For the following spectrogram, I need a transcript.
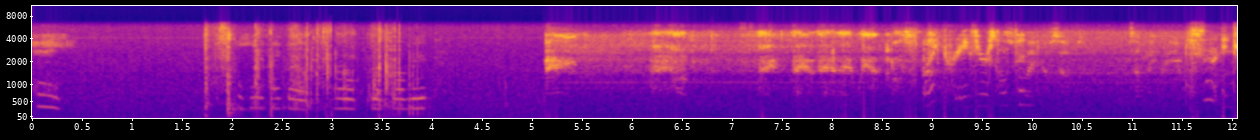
Okay. Here's like a little clip of it. Am I crazy or something? This is an interview with, with the man.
